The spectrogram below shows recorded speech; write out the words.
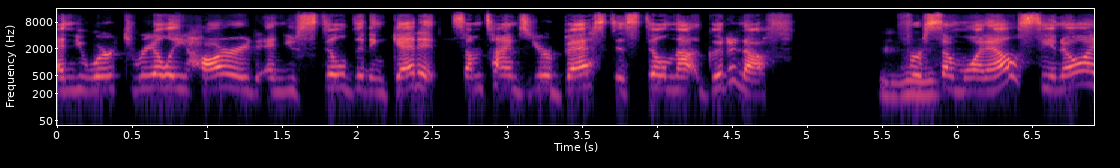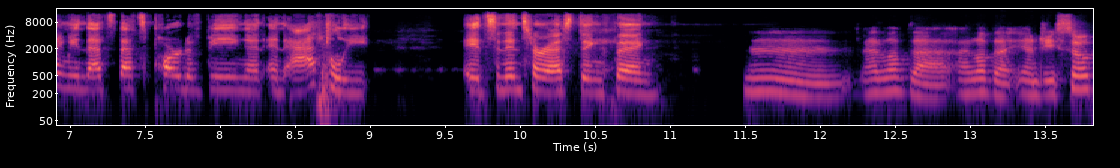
and you worked really hard and you still didn't get it. Sometimes your best is still not good enough mm-hmm. for someone else you know? I mean that's that's part of being an, an athlete. It's an interesting thing. Mm, i love that. I love that angie. So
